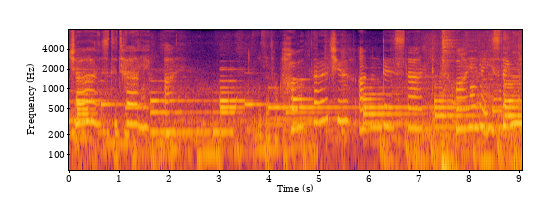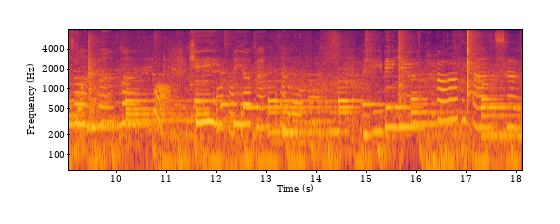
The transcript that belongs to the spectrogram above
just to tell you I。hope that you understand why these things on Keep me around. Maybe you are the answer.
